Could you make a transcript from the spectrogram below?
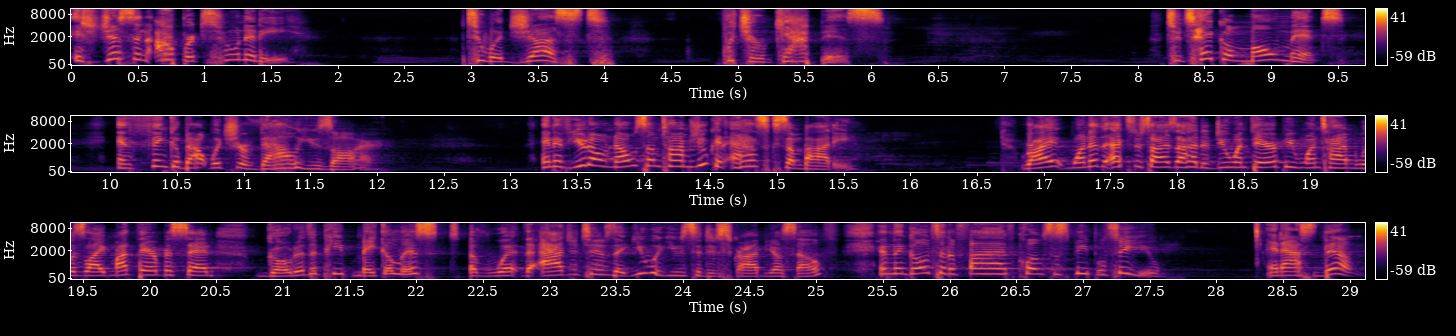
is just an opportunity to adjust what your gap is. To take a moment and think about what your values are. And if you don't know, sometimes you can ask somebody. Right? One of the exercises I had to do in therapy one time was like my therapist said, go to the people, make a list of what the adjectives that you would use to describe yourself, and then go to the five closest people to you and ask them.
